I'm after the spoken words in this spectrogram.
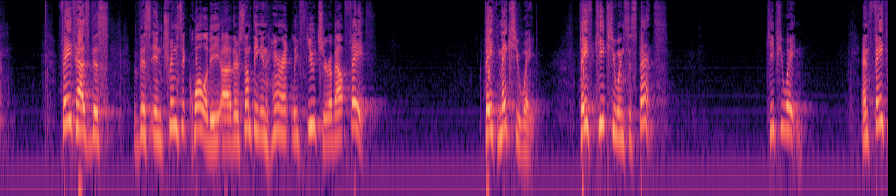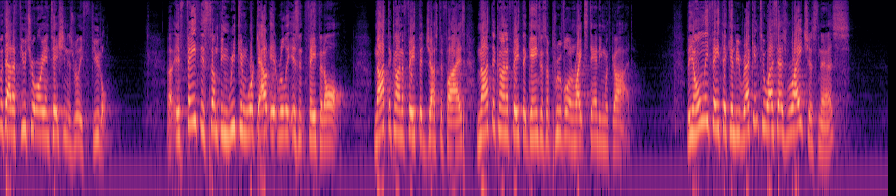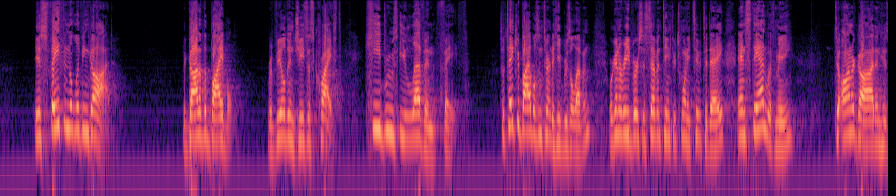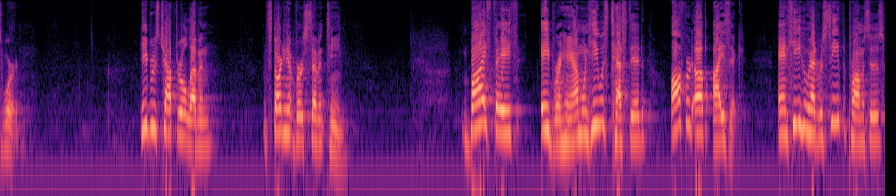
faith has this, this intrinsic quality. Uh, there's something inherently future about faith. Faith makes you wait. Faith keeps you in suspense. Keeps you waiting. And faith without a future orientation is really futile. Uh, if faith is something we can work out, it really isn't faith at all. Not the kind of faith that justifies, not the kind of faith that gains us approval and right standing with God. The only faith that can be reckoned to us as righteousness is faith in the living God, the God of the Bible, revealed in Jesus Christ. Hebrews 11 faith. So take your Bibles and turn to Hebrews 11. We're going to read verses 17 through 22 today and stand with me to honor God and His Word. Hebrews chapter 11, and starting at verse 17. By faith, Abraham, when he was tested, offered up Isaac. And he who had received the promises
